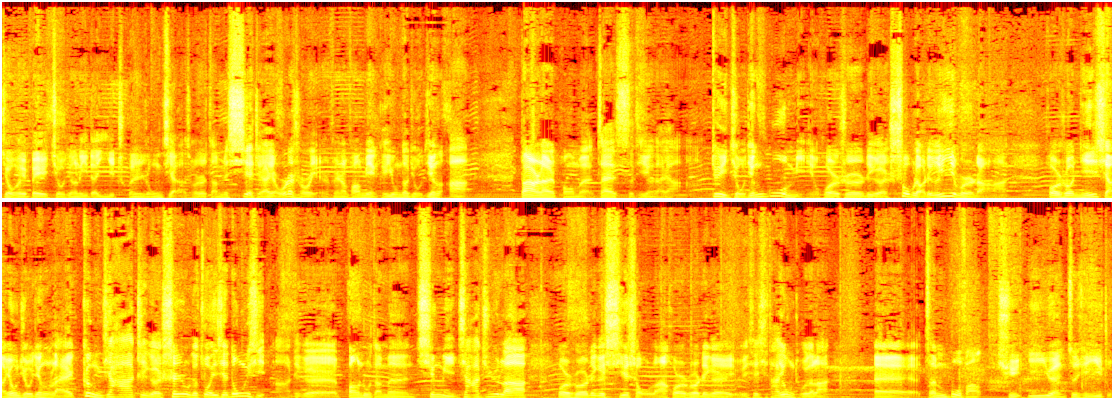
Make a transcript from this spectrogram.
就会被酒精里的乙醇溶解了。所以说咱们卸指甲油的时候也是非常方便，可以用到酒精啊。当然了，朋友们，再次提醒大家啊，对酒精过敏或者是这个受不了这个异味的啊，或者说您想用酒精来更加这个深入的做一些东西啊，这个帮助咱们清理家居啦，或者说这个洗手啦，或者说这个有一些其他用途的啦。呃，咱们不妨去医院遵循医嘱，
